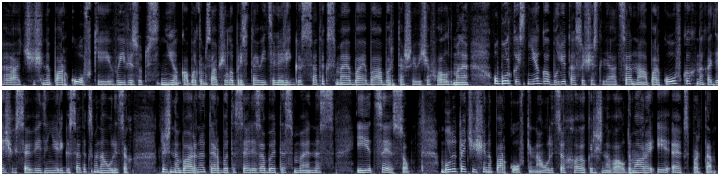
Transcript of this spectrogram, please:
очищены парковки и вывезут снег. Об этом сообщила представитель Ригас Сатиксме Байба Барташевича Фелдмана. Уборка снега будет осуществляться на парковках, находящихся в ведении Ригас Сатиксме на улицах Кришьяня Барона, Тербетес, Элизабетес, Менес и Цесу. Будут очищены парковки на улицах э, Кришьяня Валдемара и Экспорта.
